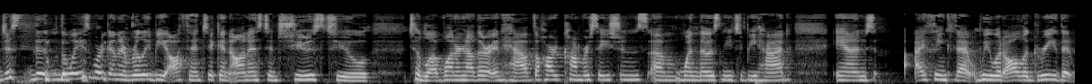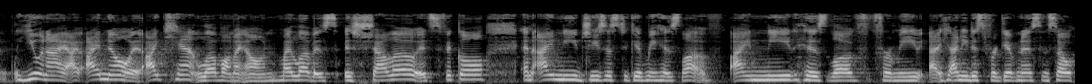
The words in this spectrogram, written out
just the, the ways we're going to really be authentic and honest and choose to, to love one another and have the hard conversations um, when those need to be had. And I think that we would all agree that you and I, I, I, know it. I can't love on my own. My love is, is shallow. It's fickle. And I need Jesus to give me his love. I need his love for me. I, I need his forgiveness. And so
